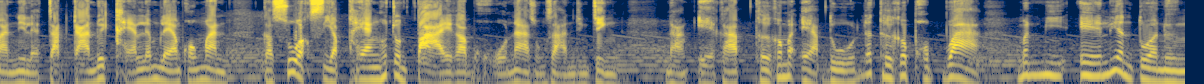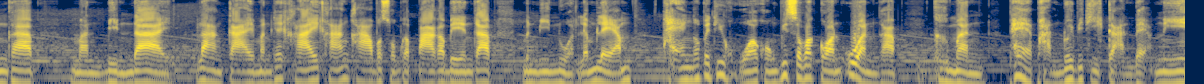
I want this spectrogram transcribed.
มันนี่แหละจัดการด้วยแขนแหลมๆของมัน กระซวกเสียบแทงเขาจนตายครับโหน่าสงสารจริง ๆ นางเอกครับ เธอก็มาแอบดูแล้วเธอก็พบว่ามันมีเอเลี่ยนตัวหนึ่งครับมันบินได้ ร่างกายมันคล้ายๆ ค้างคาวผสมกับปลากระเบนครับ มันมีหนวดแหลมๆ แทงเข้าไปที่หัวของวิศวกรอ้วนครับ คือมัน ร่พันธุ์ด้วยวิธีการแบบนี้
